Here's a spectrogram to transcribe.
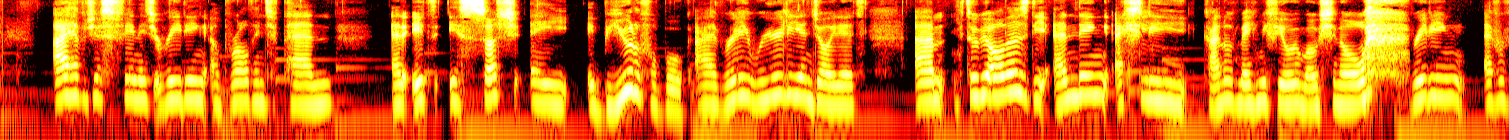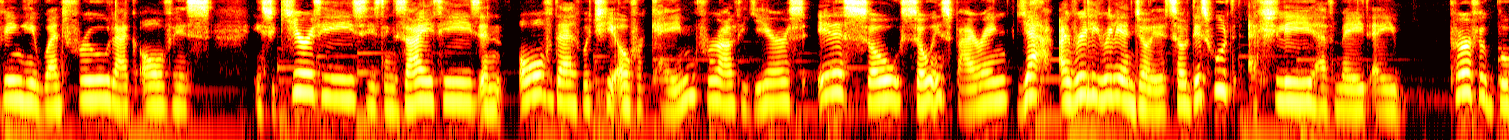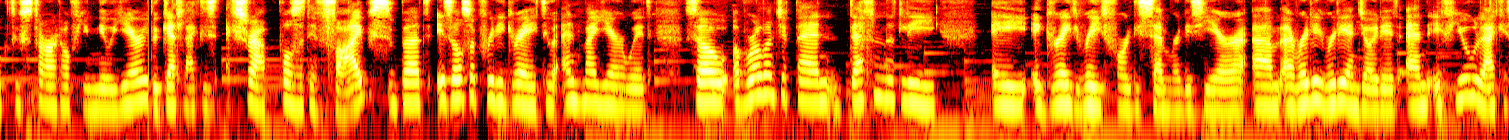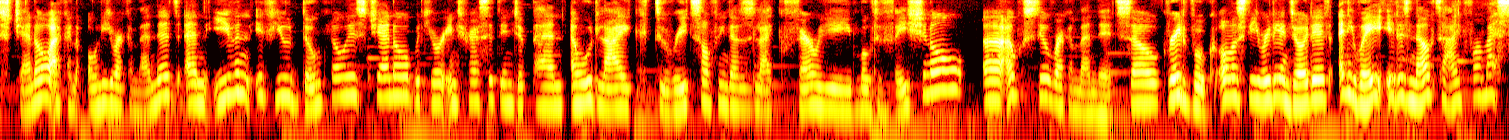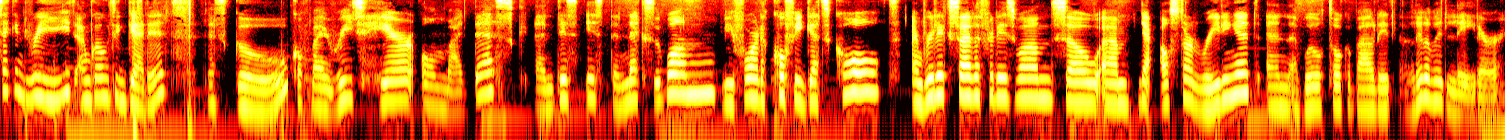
I have just finished reading Abroad in Japan, and it is such a, a beautiful book. I really, really enjoyed it. Um, to be honest, the ending actually kind of made me feel emotional. Reading everything he went through, like all of his insecurities, his anxieties, and all of that which he overcame throughout the years. It is so, so inspiring. Yeah, I really, really enjoyed it. So, this would actually have made a perfect book to start off your new year to get like these extra positive vibes but it's also pretty great to end my year with so Abroad in japan definitely a, a great read for December this year. Um, I really, really enjoyed it. And if you like his channel, I can only recommend it. And even if you don't know his channel, but you're interested in Japan and would like to read something that is like very motivational, uh, I would still recommend it. So, great book. Honestly, really enjoyed it. Anyway, it is now time for my second read. I'm going to get it. Let's go. Got my reads here on my desk, and this is the next one before the coffee gets cold. I'm really excited for this one. So, um, yeah, I'll start reading it and we'll talk about it a little bit later.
